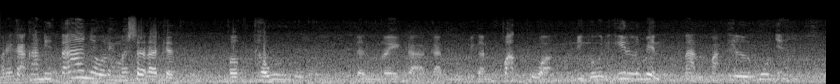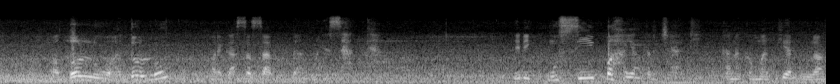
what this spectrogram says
mereka akan ditanya oleh masyarakat fatwahu dan mereka akan memberikan fatwa di ilmin tanpa ilmunya. Wadollu wadollu mereka sesat dan menyesatkan jadi musibah yang terjadi karena kematian ulang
